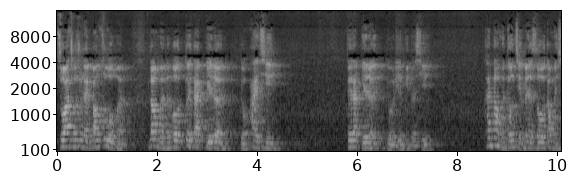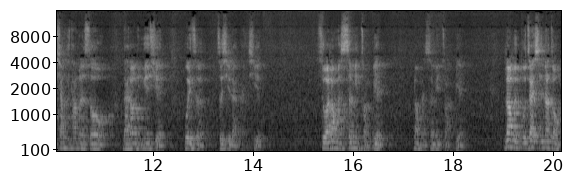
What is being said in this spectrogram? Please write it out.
主啊，求求来帮助我们，让我们能够对待别人有爱心，对待别人有怜悯的心。看到我们弟兄姐妹的时候，当我们想起他们的时候，来到你面前，为着这些来感谢。主啊，让我们生命转变，让我们生命转变，让我们不再是那种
